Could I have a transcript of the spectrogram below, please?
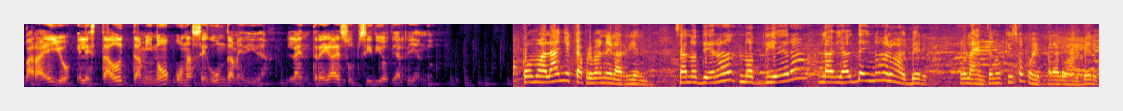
Para ello, el Estado dictaminó una segunda medida, la entrega de subsidios de arriendo. Como al año que aprueban el arriendo. O sea, nos dieron, nos dieron la vial de irnos a los albergues, pero la gente no quiso coger para los albergues.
